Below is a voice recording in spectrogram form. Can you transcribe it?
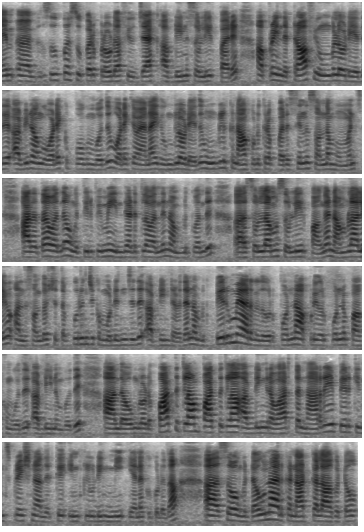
I am super super proud of you Jack அப்படின்னு சொல்லியிருப்பாரு. அப்புறம் இந்த ட்ராஃபி உங்களுடையது அப்படின்னு அவங்க உடைக்க போகும்போது உடைக்க வேணாம் இது உங்களுடையது உங்களுக்கு நான் கொடுக்குற பரிசுன்னு சொன்ன மூமெண்ட்ஸ் அதை தான் வந்து அவங்க திருப்பியுமே இந்த இடத்துல வந்து நம்மளுக்கு வந்து சொல்லாமல் சொல்லியிருப்பாங்க. நம்மளாலேயும் அந்த சந்தோஷத்தை புரிஞ்சுக்க முடிஞ்சுது அப்படின்றத நம்மளுக்கு பெருமையாக இருந்தது. ஒரு பொண்ணை அப்படி ஒரு பொண்ணு பார்க்கும்போது அப்படின்னும் போது அந்த அவங்களோட பார்த்துக்கலாம் பார்த்துக்கலாம் அப்படிங்கிற வார்த்தை நிறைய பேருக்கு இன்ஸ்பிரேஷனாக இருந்திருக்கு இன்க்ளூடிங் மீ எனக்கு கூட தான். ஸோ அவங்க டவுனாக இருக்க நாட்கள் ஆகட்டும்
